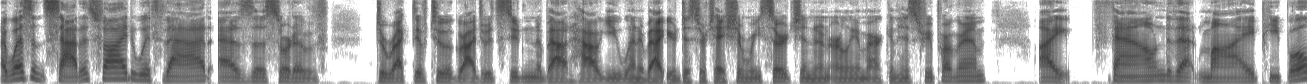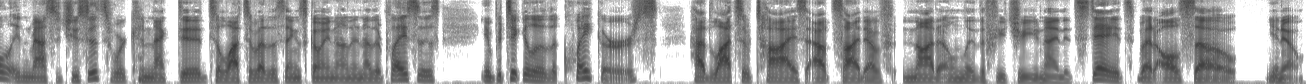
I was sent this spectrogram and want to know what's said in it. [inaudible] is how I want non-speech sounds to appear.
I wasn't satisfied with that as a sort of directive to a graduate student about how you went about your dissertation research in an early American history program. I found that my people in Massachusetts were connected to lots of other things going on in other places. In particular, the Quakers had lots of ties outside of not only the future United States, but also, you know,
